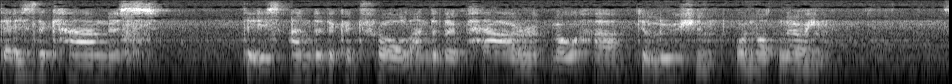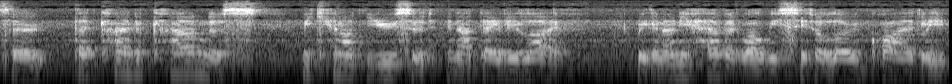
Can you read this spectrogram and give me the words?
that is the calmness that is under the control, under the power of moha, delusion, or not knowing. So that kind of calmness, we cannot use it in our daily life. We can only have it while we sit alone quietly.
